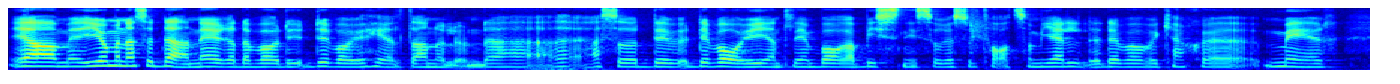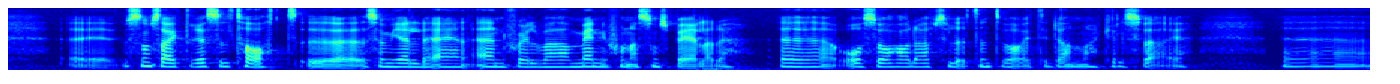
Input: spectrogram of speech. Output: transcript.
Ja, men, jo men alltså där nere, det var det, det var ju helt annorlunda. Alltså det, det var ju egentligen bara business och resultat som gällde. Det var väl kanske mer, eh, som sagt, resultat eh, som gällde än, än själva människorna som spelade. Eh, och så har det absolut inte varit i Danmark eller Sverige. Eh,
